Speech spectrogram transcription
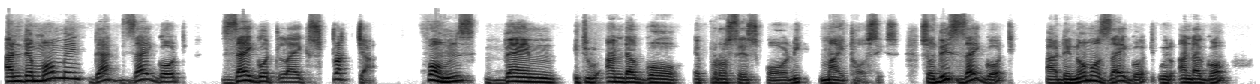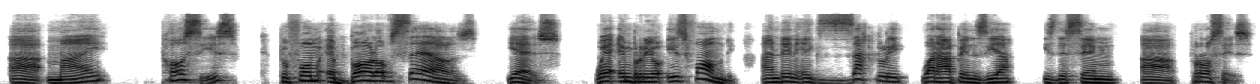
And the moment that zygote, zygote-like structure forms, then it will undergo a process called mitosis. So this zygote, uh, the normal zygote will undergo uh, mitosis to form a ball of cells. Yes, where embryo is formed. And then exactly what happens here is the same uh, process.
